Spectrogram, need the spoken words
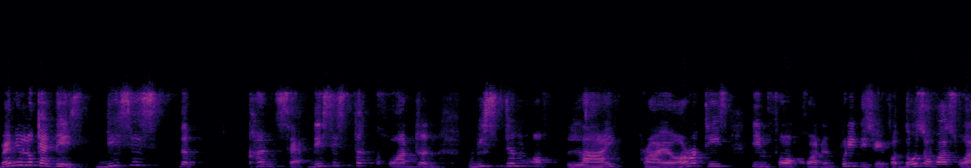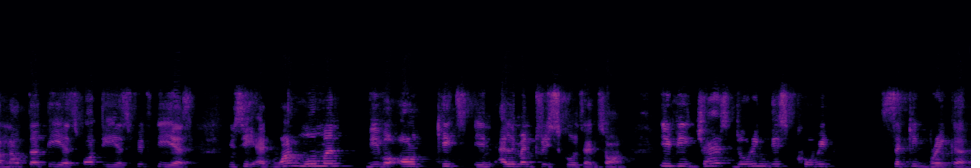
When you look at this this is the concept this is the quadrant wisdom of life priorities in four quadrants. Put it this way, for those of us who are now 30 years, 40 years, 50 years, you see, at one moment, we were all kids in elementary schools and so on. If we just, during this COVID circuit breaker,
